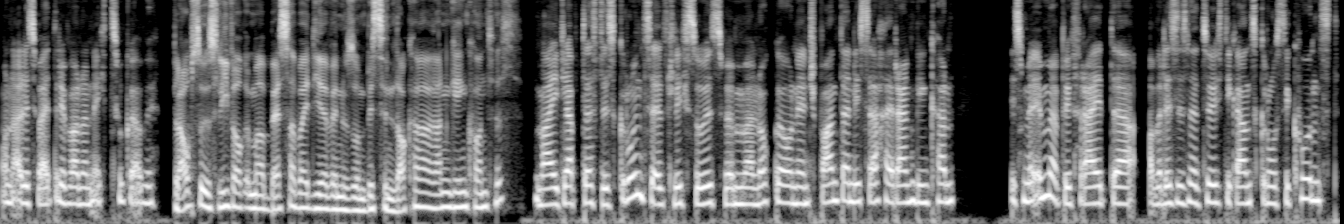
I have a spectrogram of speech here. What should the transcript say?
Und alles weitere war dann echt Zugabe. Glaubst du, es lief auch immer besser bei dir, wenn du so ein bisschen lockerer rangehen konntest? Ich glaube, dass das grundsätzlich so ist, wenn man locker und entspannt an die Sache rangehen kann, ist man immer befreiter. Aber das ist natürlich die ganz große Kunst.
